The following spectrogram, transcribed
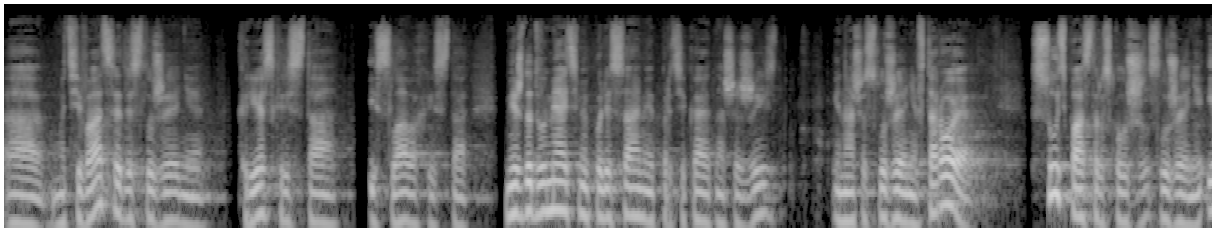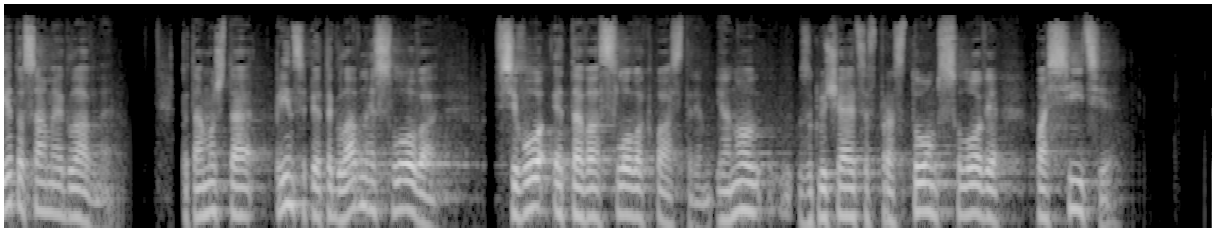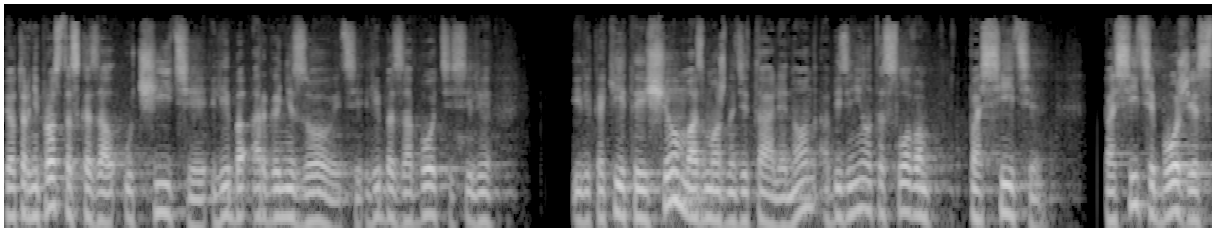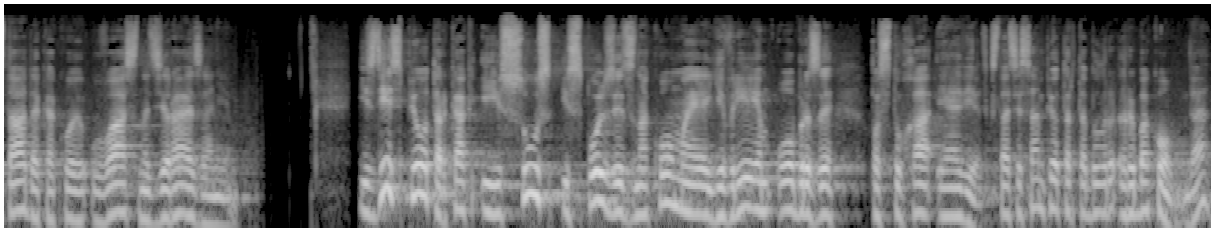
А, мотивация для служения, крест Христа и слава Христа. Между двумя этими полюсами протекает наша жизнь и наше служение. Второе, суть пасторского служения, и это самое главное. Потому что, в принципе, это главное слово всего этого слова к пастырям. И оно заключается в простом слове «пасите», Петр не просто сказал «учите», либо «организовывайте», либо «заботьтесь», или, или какие-то еще, возможно, детали, но он объединил это словом «пасите». «Пасите Божье стадо, какое у вас, надзирая за ним». И здесь Петр, как и Иисус, использует знакомые евреям образы пастуха и овец. Кстати, сам Петр-то был рыбаком, да?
